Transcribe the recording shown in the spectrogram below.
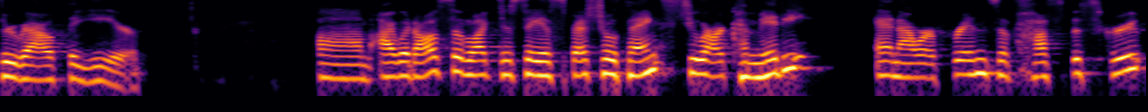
throughout the year. Um, I would also like to say a special thanks to our committee and our Friends of Hospice group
